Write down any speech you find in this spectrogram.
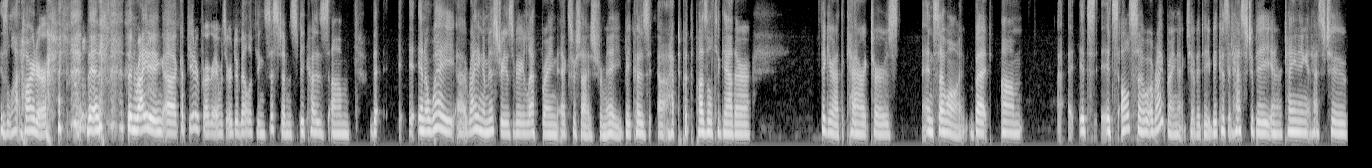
is a lot harder than than writing uh, computer programs or developing systems because um, the, in a way, uh, writing a mystery is a very left brain exercise for me because uh, I have to put the puzzle together, figure out the characters, and so on. But um, it's it's also a right brain activity because it has to be entertaining. It has to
